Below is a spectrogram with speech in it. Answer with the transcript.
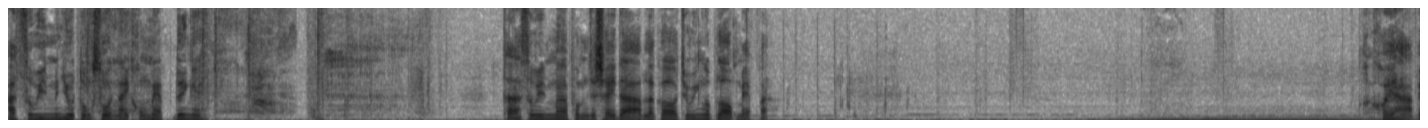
อัศวินมันอยู่ตรงส่วนไหนของแมปด้วยไง ถ้าอัศวินมาผมจะใช้ดาบแล้วก็จะวิ่งรอบๆแมปอะค่อยๆหาไป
